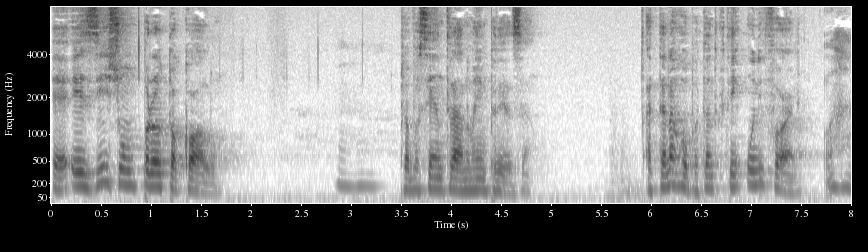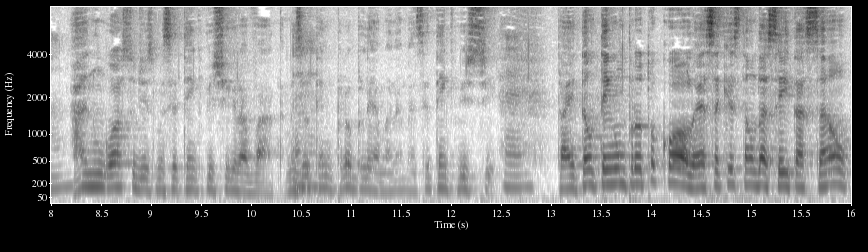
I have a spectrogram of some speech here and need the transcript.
é, existe um protocolo para você entrar numa empresa. Até na roupa, tanto que tem uniforme. Uhum. Ah, não gosto disso, mas você tem que vestir gravata. Mas eu tenho um problema, né? Mas você tem que vestir. É. Tá? Então tem um protocolo. Essa questão da aceitação,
